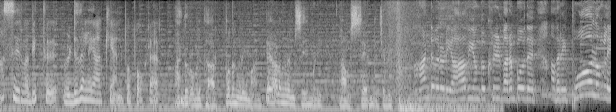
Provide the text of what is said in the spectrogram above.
ஆசீர்வதித்து விடுதலையாக்கி அனுப்ப போகிறார். ஆண்டவர் உங்களுக்கு அற்புதங்களையும் அடையாளங்களையும் செய்யும்படி நாம் சேர்ந்து ஜெபிப்போம். ஆண்டவருடைய ஆவி உங்களுக்குள் வரும்போது அவரை போல் உங்களை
